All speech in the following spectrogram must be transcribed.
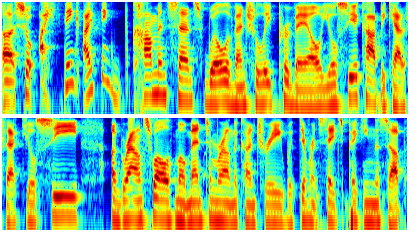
Uh, so I think I think common sense will eventually prevail. You'll see a copycat effect. You'll see a groundswell of momentum around the country with different states picking this up.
